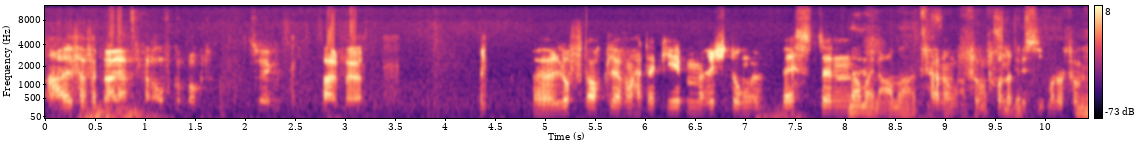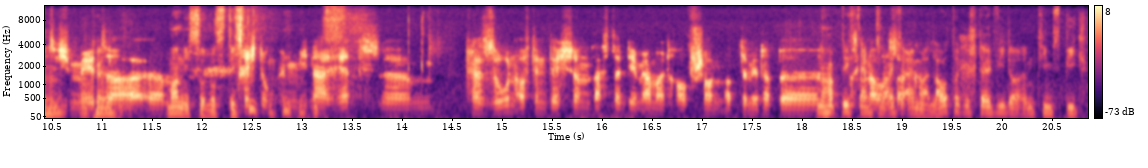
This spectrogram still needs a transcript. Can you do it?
Alpha für. Nein, der hat sich gerade aufgebockt. Deswegen. Alpha hört. Äh, Luftaufklärung hat ergeben Richtung Westen. Na, mein Armer hat Entfernung vom 500 verabschiedet. bis 750 Mhm, okay. Meter. Ähm, War nicht so lustig. Richtung Minarett. Ähm, Person auf den Dächern, lasst dann DMR mal drauf schauen, ob der mir da äh, Dann habt ihr was dann genaueres gleich einmal lauter gestellt wieder im Teamspeak.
